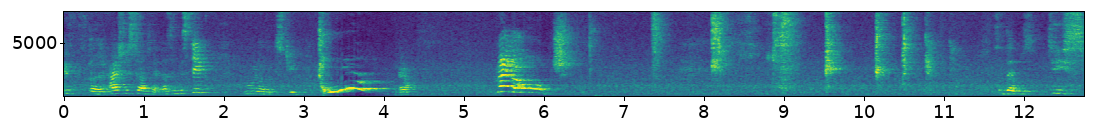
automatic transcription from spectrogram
If uh, Ashes tells that as a mistake, we will on this team. Yeah. Mega Punch! So there was this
